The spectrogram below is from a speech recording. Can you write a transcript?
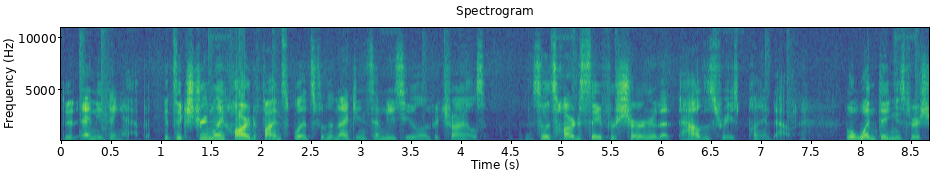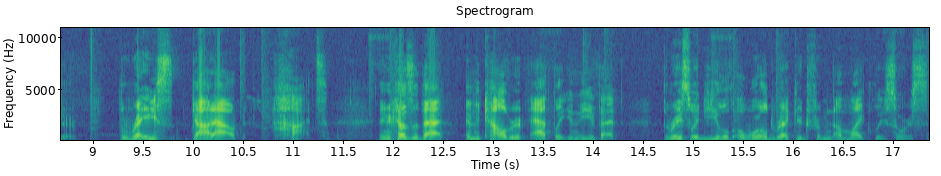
did anything happen. It's extremely hard to find splits for the 1972 Olympic trials, so it's hard to say for sure that how this race planned out. But one thing is for sure the race got out hot. And because of that, and the caliber of athlete in the event, the race would yield a world record from an unlikely source.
